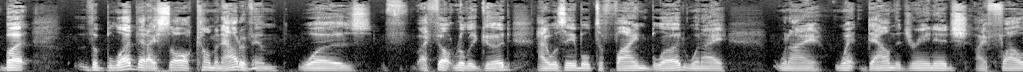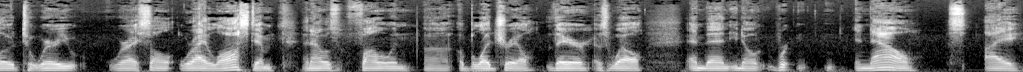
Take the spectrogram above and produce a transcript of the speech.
But the blood that I saw coming out of him was I felt really good. I was able to find blood when I when I went down the drainage. I followed to where you where I saw where I lost him, and I was following uh, a blood trail there as well. And then you know, and now I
